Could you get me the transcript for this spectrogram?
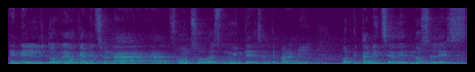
En el torneo que menciona Alfonso es muy interesante para mí porque también se no, se les,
